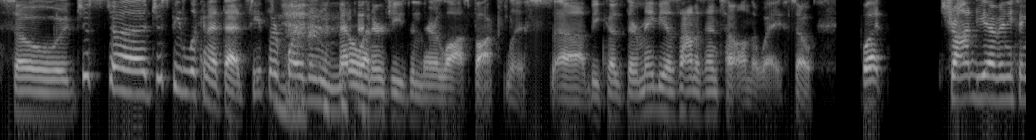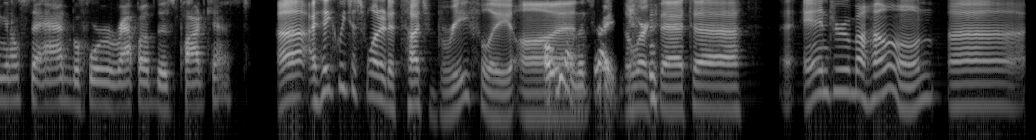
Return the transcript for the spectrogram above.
so just uh, just be looking at that. See if they're playing any metal energies in their lost box lists, uh, because there may be a Zamazenta on the way. So, but Sean, do you have anything else to add before we wrap up this podcast? Uh, I think we just wanted to touch briefly on Oh yeah, that's right. the work that uh, Andrew Mahone, uh,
